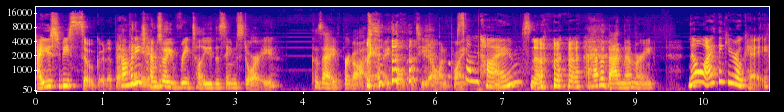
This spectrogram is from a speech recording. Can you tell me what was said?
I used to be so good at that. How many game. times do I retell you the same story? Because I forgot that I told it to you at one point. Sometimes no. I have a bad memory. no, I think you're okay.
